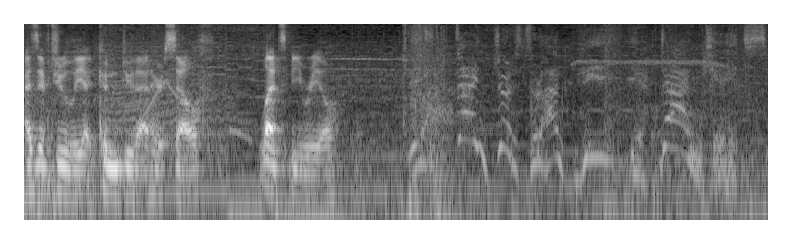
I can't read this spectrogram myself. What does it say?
As if Juliet couldn't do that herself. Let's be real. Dangerous, run. Dangerous.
